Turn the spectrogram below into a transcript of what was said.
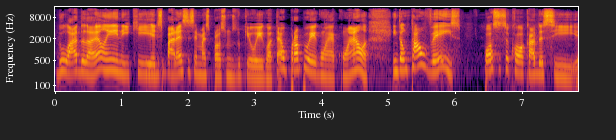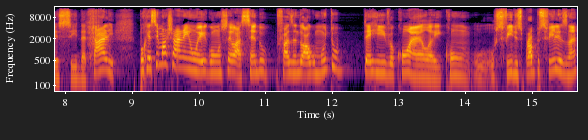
do lado da Helene e que eles parecem ser mais próximos do que o Aegon, até o próprio Aegon é com ela, então talvez possa ser colocado esse, esse detalhe, porque se mostrarem o Aegon, sei lá, sendo, fazendo algo muito terrível com ela e com os filhos, os próprios filhos, né?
